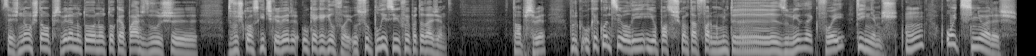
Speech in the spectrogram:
Vocês não estão a perceber, eu não estou, não estou capaz de vos, eh, de vos conseguir descrever o que é que aquilo foi. O suplício que foi para toda a gente. Estão a perceber? Porque o que aconteceu ali, e eu posso-vos contar de forma muito resumida, que foi, tínhamos um, oito senhoras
